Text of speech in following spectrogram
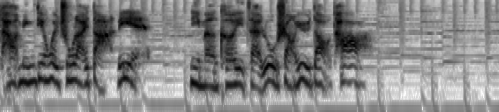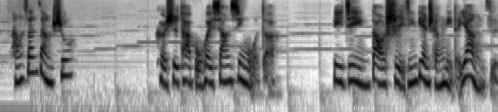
他明天会出来打猎，你们可以在路上遇到他。”唐三藏说：“可是他不会相信我的，毕竟道士已经变成你的样子，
